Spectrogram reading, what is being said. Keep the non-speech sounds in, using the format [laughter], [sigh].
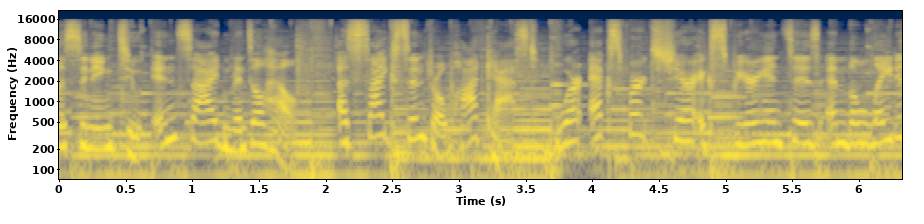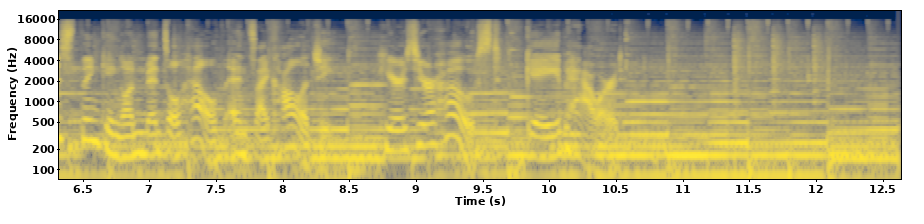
listening to Inside Mental Health, a Psych Central podcast where experts share experiences and the latest thinking on mental health and psychology. Here's your host, Gabe Howard.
